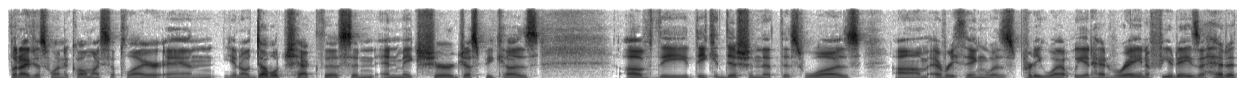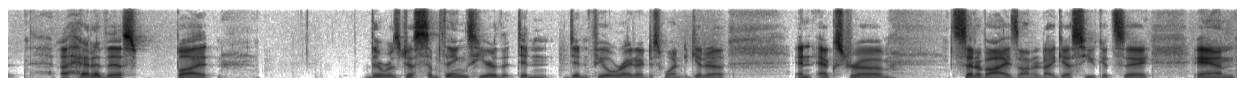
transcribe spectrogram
But I just wanted to call my supplier and, you know, double check this and, and make sure just because of the the condition that this was. Um, everything was pretty wet. We had had rain a few days ahead of ahead of this, but there was just some things here that didn't didn't feel right. I just wanted to get a an extra set of eyes on it, I guess you could say. And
